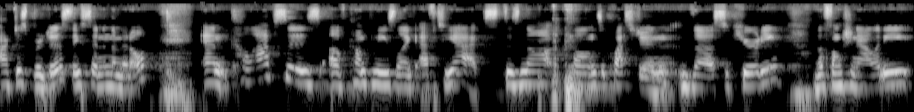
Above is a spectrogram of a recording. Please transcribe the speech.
act as bridges, they sit in the middle. And collapses of companies like FTX does not call into question the security, the functionality,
